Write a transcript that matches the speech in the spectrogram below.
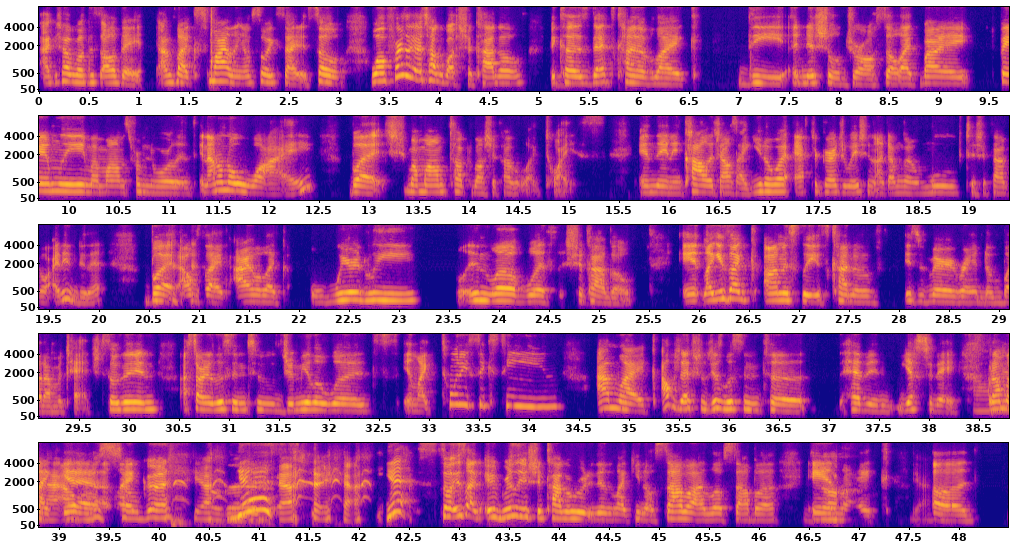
I could talk about this all day. I'm like smiling. I'm so excited. So, well, first I gotta talk about Chicago because that's kind of like the initial draw. So, like my family, my mom's from New Orleans, and I don't know why, but my mom talked about Chicago like twice. And then in college, I was like, you know what? After graduation, like I'm gonna move to Chicago. I didn't do that, but I was like, I was like, weirdly in love with Chicago. And like it's like honestly, it's kind of it's very random, but I'm attached. So then I started listening to Jamila Woods in like 2016. I'm like, I was actually just listening to heaven yesterday. Oh, but I'm like, yeah, like, so good. Yeah. So good. Yes. Yeah. yeah. Yes. So it's like it really is Chicago rooted in like, you know, Saba. I love Saba and oh, like yeah. uh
